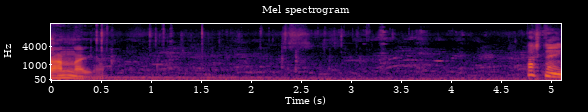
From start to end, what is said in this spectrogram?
ধান নাই ফার্স্ট নাই?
